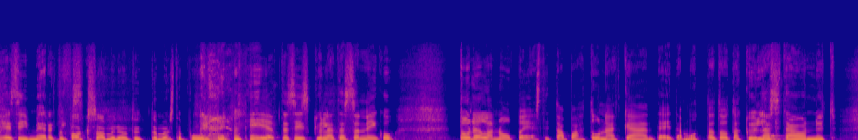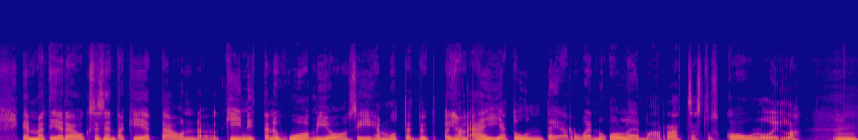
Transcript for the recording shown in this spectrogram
esimerkiksi. Faksaaminen on tyttömästä puhua. niin, että siis kyllä tässä niin kuin todella nopeasti tapahtuu näitä käänteitä, mutta tota, kyllä sitä on nyt, en mä tiedä onko se sen takia, että on kiinnittänyt huomioon siihen, mutta nyt ihan äijä tunteja ruvennut olemaan ratsastuskouluilla. Mm.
